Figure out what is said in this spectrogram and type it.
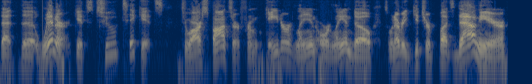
that the winner gets two tickets to our sponsor from Gatorland Orlando. So whenever you get your butts down here,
